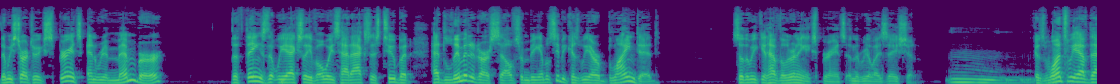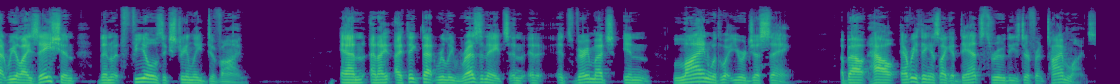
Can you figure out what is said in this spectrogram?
then we start to experience and remember the things that we actually have always had access to, but had limited ourselves from being able to see because we are blinded so that we can have the learning experience and the realization. Mm. Because once we have that realization, then it feels extremely divine. And and I, I think that really resonates and, and it's very much in line with what you were just saying about how everything is like a dance through these different timelines,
